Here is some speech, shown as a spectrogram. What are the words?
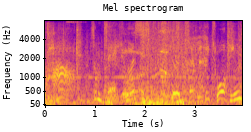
Aha! Vehicular assistance. Certainly be talking.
